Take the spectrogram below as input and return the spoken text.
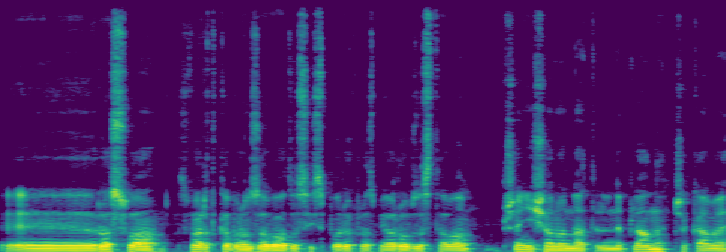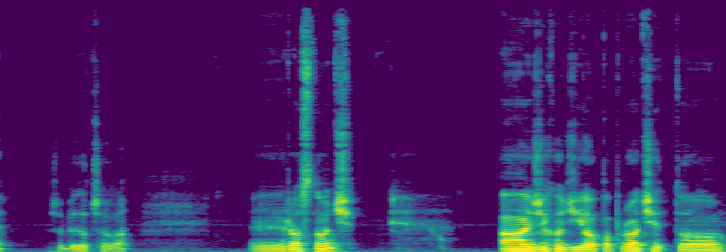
yy, rosła zwartka brązowa dosyć sporych rozmiarów. Została przeniesiona na tylny plan. Czekamy, żeby zaczęła rosnąć. A jeżeli chodzi o paprocie, to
